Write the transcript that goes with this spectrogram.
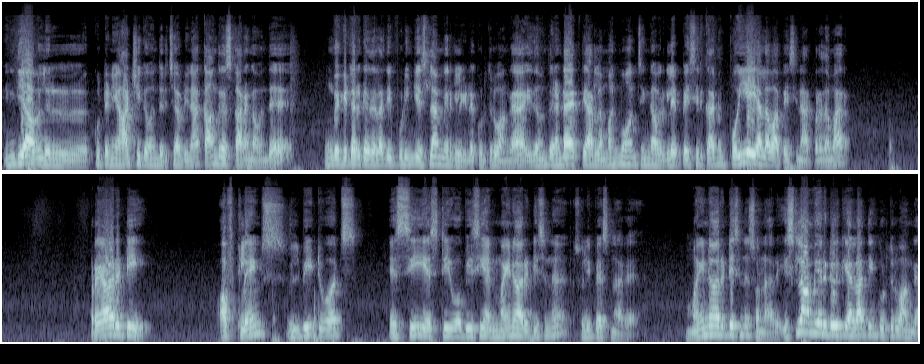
இந்தியாவில் கூட்டணி ஆட்சிக்கு வந்துருச்சு அப்படின்னா காங்கிரஸ்காரங்க வந்து உங்ககிட்ட இருக்கிறது எல்லாத்தையும் பிடுங்கி இஸ்லாமியர்கள்கிட்ட கொடுத்துருவாங்க. இதை வந்து ரெண்டாயிரத்தி ஆறில் மன்மோகன் சிங் அவர்களே பேசியிருக்காருன்னு பொய்யை அல்லவா பேசினார் பிரதமர்? Priority of claims will be towards SC ST OBC and மைனாரிட்டிஸ்னு சொல்லி பேசினார். மைனாரிட்டிஸ்னு சொன்னார். இஸ்லாமியர்களுக்கு எல்லாத்தையும் கொடுத்துருவாங்க.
